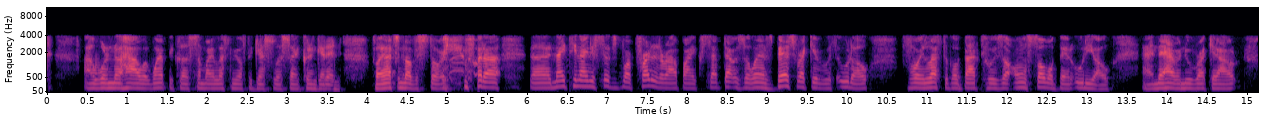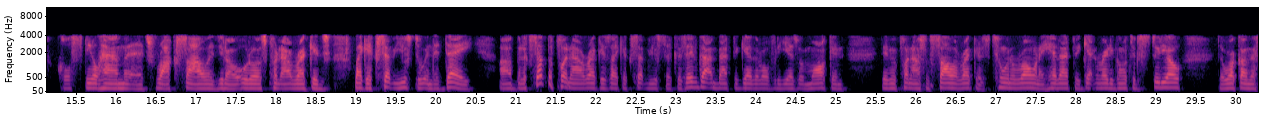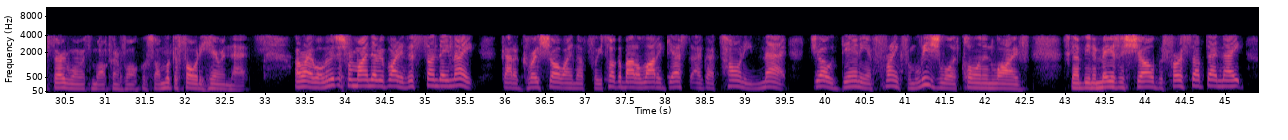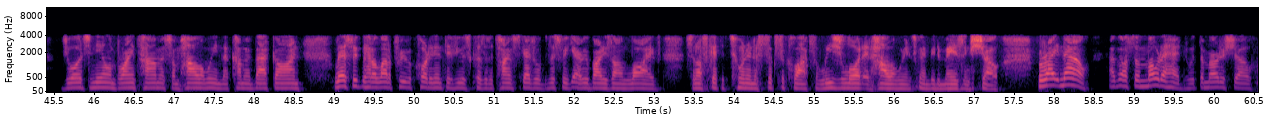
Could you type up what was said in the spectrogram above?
I wouldn't know how it went because somebody left me off the guest list. So I couldn't get in, but that's another story. but uh, uh, 1996 brought Predator out by Accept. That was the land's best record with Udo before he left to go back to his uh, own solo band U.D.O., and they have a new record out called Steel Hammer. It's rock solid. You know, Udo's putting out records like Accept used to in the day. Uh, but Accept are putting out records like Accept used to because they've gotten back together over the years with Mark and they've been putting out some solid records, two in a row. And I hear that they're getting ready to go into the studio to work on the third one with Mark on vocals. So I'm looking forward to hearing that. All right, well, let me just remind everybody this Sunday night, got a great show lined up for you. Talk about a lot of guests. I've got Tony, Matt, Joe, Danny, and Frank from Liege Lord calling in live. It's going to be an amazing show. But first up that night, George Neal and Brian Thomas from Halloween. They're coming back on. Last week we had a lot of pre-recorded interviews because of the time schedule, but this week everybody's on live. So don't forget to tune in at 6 o'clock for Liege Lord at Halloween. It's going to be an amazing show. But right now, I've some Motorhead with The Murder Show.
